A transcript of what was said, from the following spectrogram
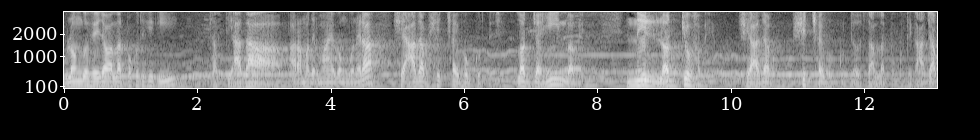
উলঙ্গ হয়ে যাওয়া আল্লাহর পক্ষ থেকে কি? শাস্তি আজাব আর আমাদের মা এবং বোনেরা সে আজাব স্বেচ্ছায় ভোগ করতেছে, লজ্জাহীনভাবে, নির্লজ্জভাবে। সে আজাব স্বেচ্ছায় ভোগ করতে হচ্ছে আল্লাহর পক্ষ থেকে আজাব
